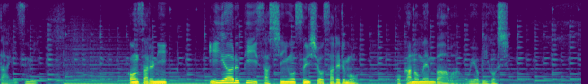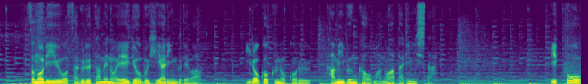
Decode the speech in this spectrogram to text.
た泉。コンサルに ERP 刷新を推奨されるも他のメンバーは及び腰。その理由を探るための営業部ヒアリングでは色濃く残る紙文化を目の当たりにした。一方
